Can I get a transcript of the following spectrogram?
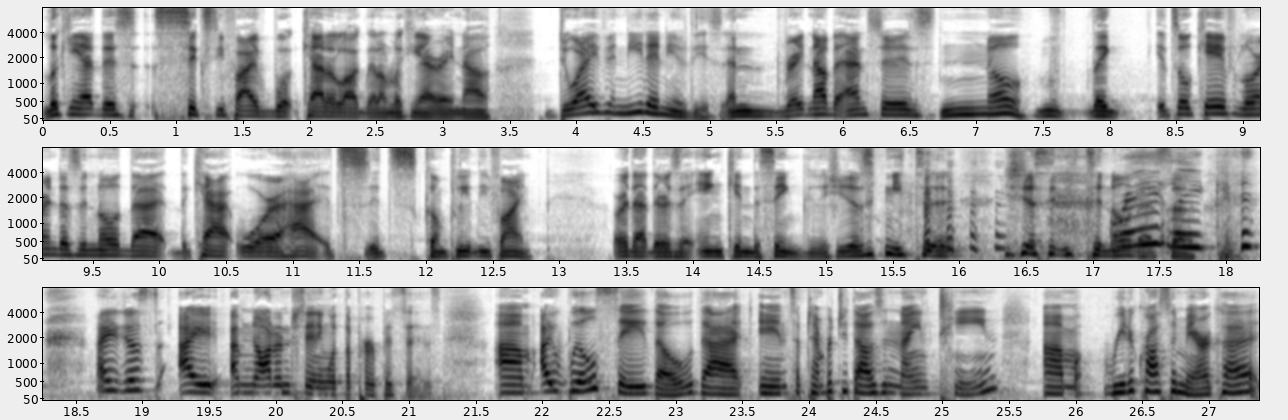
looking at this 65 book catalog that I'm looking at right now, do I even need any of these? And right now, the answer is no. Like, it's okay if Lauren doesn't know that the cat wore a hat. It's it's completely fine or that there's an ink in the sink. She doesn't need to. she doesn't need to know right? that stuff. Like, I just I I'm not understanding what the purpose is. Um, I will say though that in September 2019, um, Read Across America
